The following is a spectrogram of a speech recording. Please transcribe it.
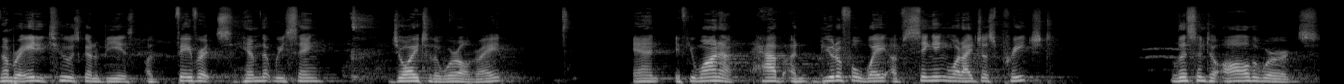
Number 82 is going to be a favorite hymn that we sing, Joy to the World, right? And if you want to have a beautiful way of singing what I just preached, listen to all the words.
